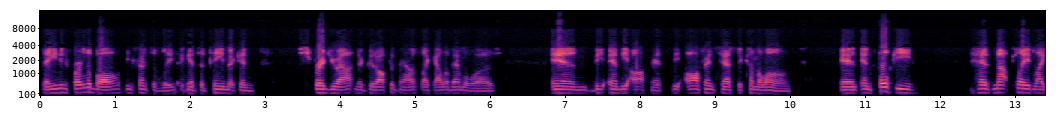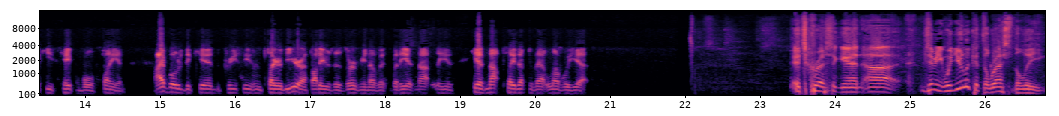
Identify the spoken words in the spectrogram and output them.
staying in front of the ball defensively against a team that can spread you out and they're good off the bounce like Alabama was, and the and the offense. The offense has to come along, and and Fulke has not played like he's capable of playing. I voted the kid the preseason player of the year. I thought he was deserving of it, but he has not he, he has not played up to that level yet. It's Chris again, uh, Jimmy. When you look at the rest of the league,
